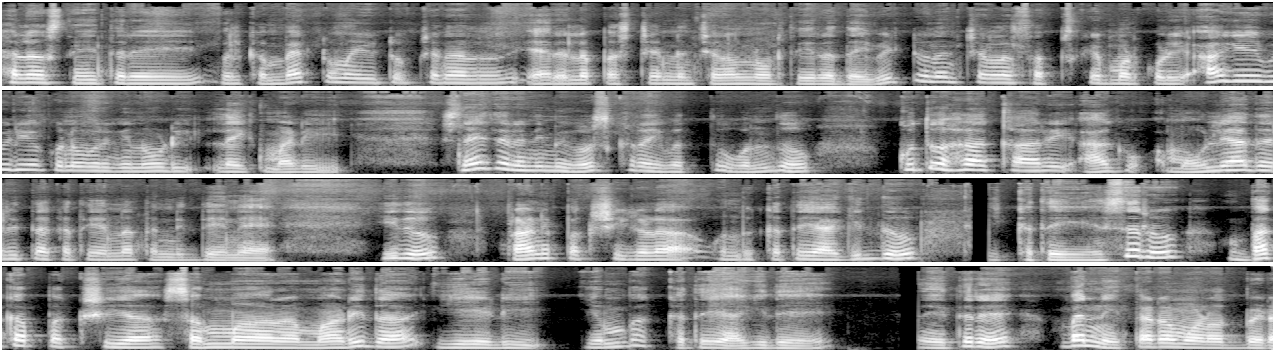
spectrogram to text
ಹಲೋ ಸ್ನೇಹಿತರೆ welcome back to my YouTube channel ಯಾರೆಲ್ಲ ಫಸ್ಟ್ ಟೈಮ್ ನನ್ನ ಚಾನಲ್ ನೋಡ್ತೀರಾ ದಯವಿಟ್ಟು ನನ್ನ ಚಾನಲ್ ಸಬ್ಸ್ಕ್ರೈಬ್ ಮಾಡ್ಕೊಳ್ಳಿ. ಹಾಗೆ ವಿಡಿಯೋ ಕೊನೆವರೆಗೆ ನೋಡಿ ಲೈಕ್ ಮಾಡಿ. ಸ್ನೇಹಿತರೆ, ನಿಮಗೋಸ್ಕರ ಇವತ್ತು ಒಂದು ಕುತೂಹಲಕಾರಿ ಹಾಗೂ ಮೌಲ್ಯಾಧಾರಿತ ಕಥೆಯನ್ನು ತಂದಿದ್ದೇನೆ. ಇದು ಪ್ರಾಣಿ ಪಕ್ಷಿಗಳ ಒಂದು ಕಥೆಯಾಗಿದ್ದು, ಈ ಕಥೆಯ ಹೆಸರು ಬಕ ಪಕ್ಷಿಯ ಸಂಹಾರ ಮಾಡಿದ ಏಡಿ ಎಂಬ ಕಥೆಯಾಗಿದೆ. ಸ್ನೇಹಿತರೆ, ಬನ್ನಿ, ತಡ ಮಾಡೋದು ಬೇಡ.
